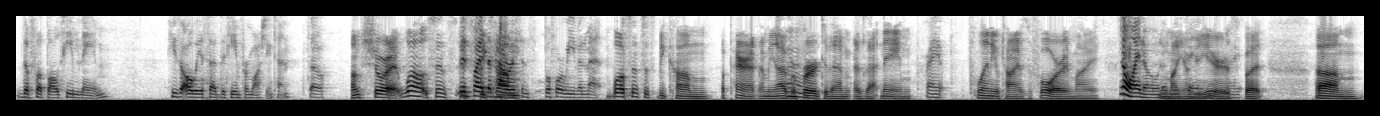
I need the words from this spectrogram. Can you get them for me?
the football team name. He's always said the team from Washington. So I'm sure. Well, since been it's fighting the power since before we even met. well, since it's become apparent. I mean, I've Mm-hmm. referred to them as that name Right. plenty of times before in my No, I know. in my younger saying, years, right. but um,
